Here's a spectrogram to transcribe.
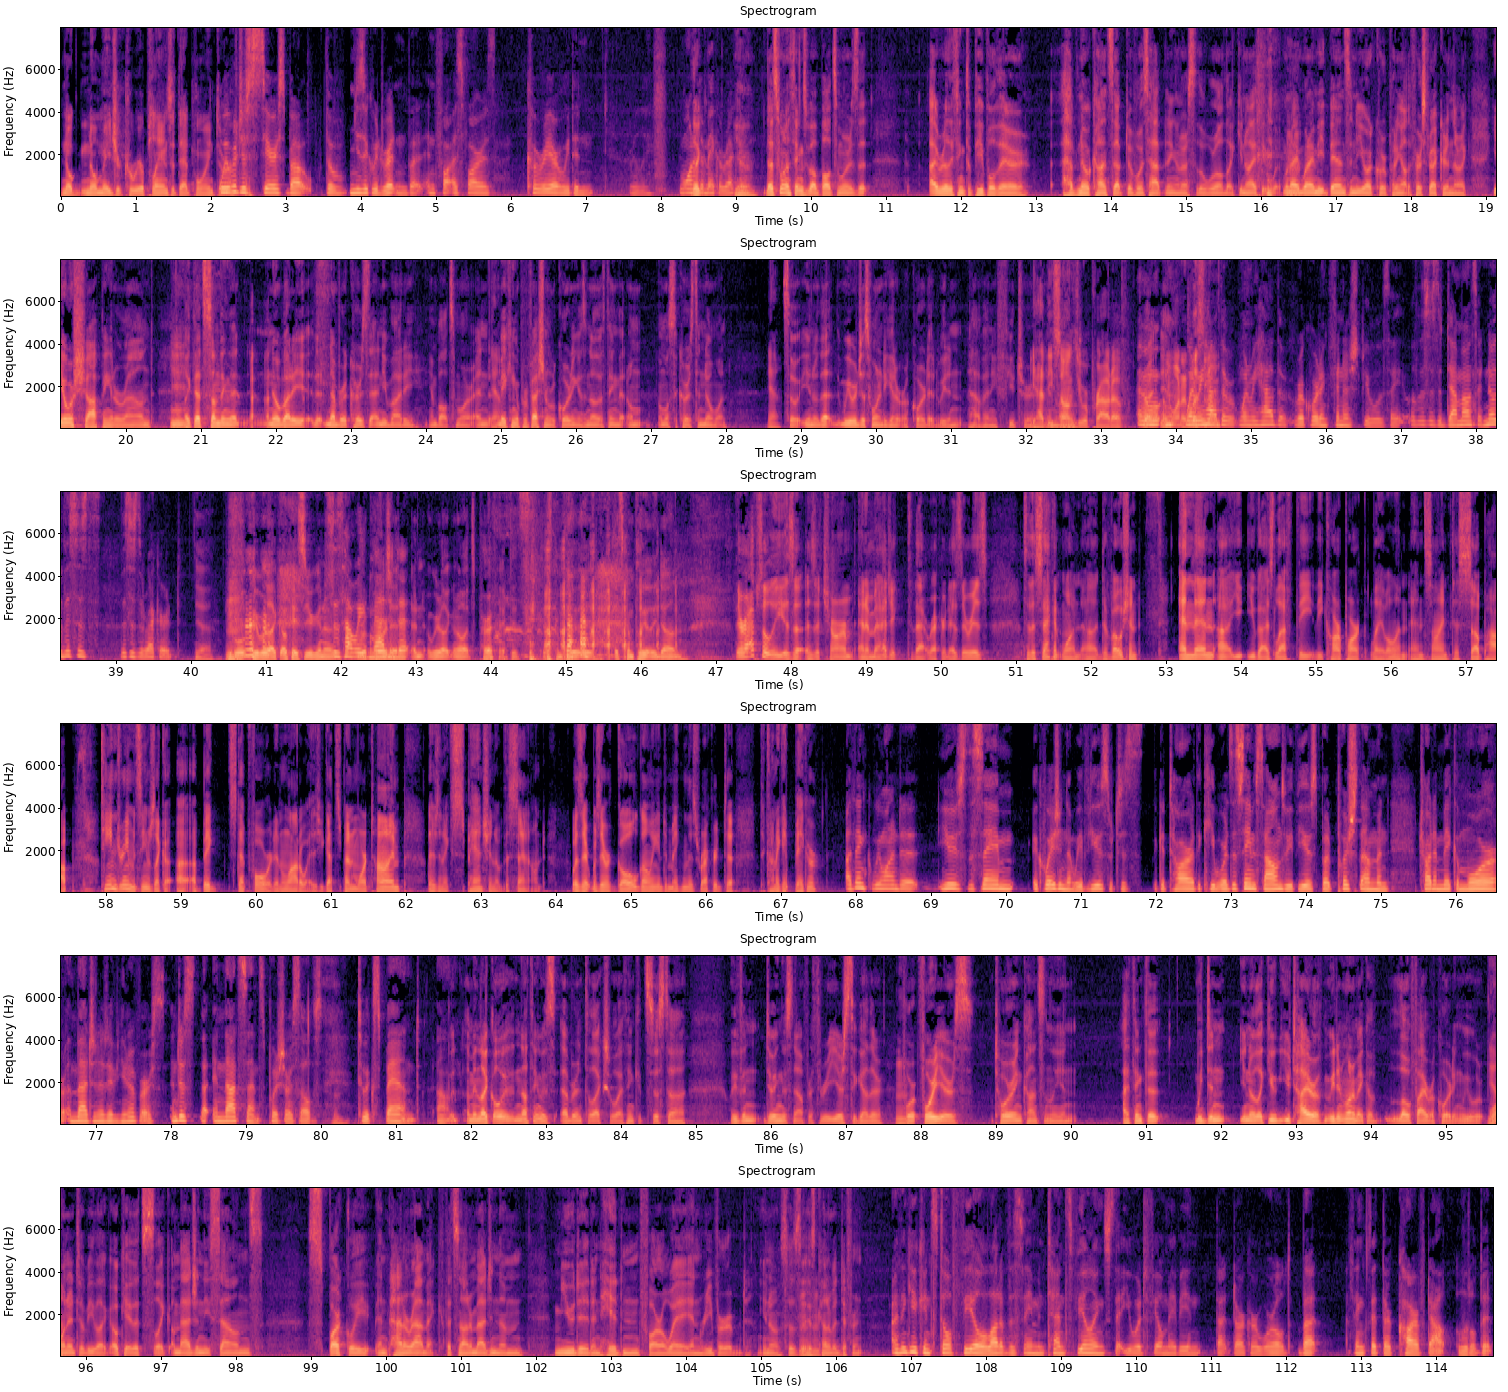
no no major career plans at that point. We were just serious about the music we'd written, but in far, as far as career, we didn't really. We wanted Like, to make a record. Yeah, that's one of the things about Baltimore is that I really think the people there have no concept of what's happening in the rest of the world. Like you know, I think when I when I meet bands in New York who are putting out the first record and they're like, "Yeah, we're shopping it around." Mm. Like that's something that nobody that never occurs to anybody in Baltimore. And Yeah. making a professional recording is another thing that um, almost occurs to no one. Yeah. So you know that we were just wanting to get it recorded. We didn't have any future. You had these songs mind. you were proud of. And Right, when, yeah. You wanted to when we listen to had them. the when we had the recording finished, people would say, "Well, this is a demo." I said, "No, this is this is the record." Yeah, people, people were like, "Okay, so you're gonna." This is how we record imagined it. and we were like, "No, it's perfect. It's it's completely it's completely done." There absolutely is a is a charm and a magic to that record, as there is to the second one, uh, Devotion. And then uh, you, you guys left the, the Car Park label and, and signed to Sub Pop. Teen Dream, it seems like a, a, big step forward in a lot of ways. You got to spend more time. There's an expansion of the sound. Was there was there a goal going into making this record to, to kind of get bigger? I think we wanted to use the same equation that we've used, which is the guitar, the keyboards, the same sounds we've used, but push them and try to make a more imaginative universe, and just that, in that sense, push ourselves to expand. Um, But I mean, like always, nothing was ever intellectual. I think it's just uh, we've been doing this now for three years together, Mhm. four four years, touring constantly, and I think that we didn't, you know, like you you tire of. We didn't want to make a lo-fi recording. We were, Yeah. wanted to be like, okay, let's like imagine these sounds sparkly and panoramic. Let's not imagine them muted and hidden far away and reverbed. You know, so it's, it's Mhm. kind of a different. I think you can still feel a lot of the same intense feelings that you would feel maybe in that darker world, but I think that they're carved out a little bit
